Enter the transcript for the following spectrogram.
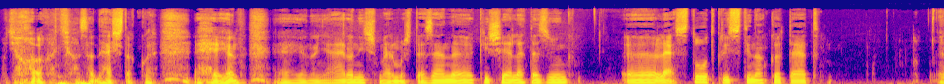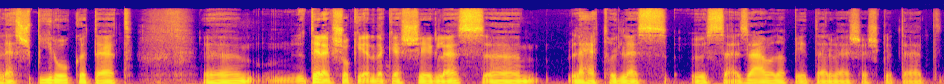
hogy hallgatja az adást, akkor eljön, eljön a nyáron is, mert most ezen kísérletezünk. Lesz Tóth Krisztina kötet, lesz Spíró kötet, Tényleg sok érdekesség lesz, lehet, hogy lesz ősszel Závada Péter verses kötet,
